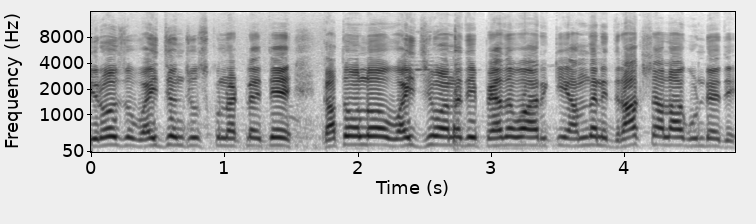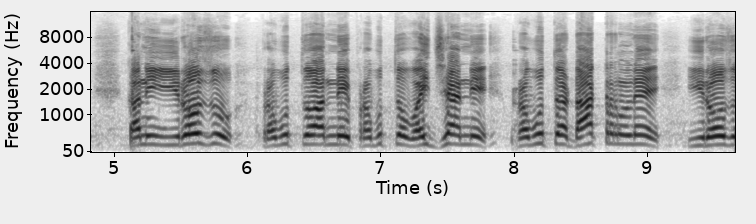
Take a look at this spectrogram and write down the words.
ఈరోజు వైద్యం చూసుకున్నట్లయితే గతంలో వైద్యం అన్నది పేదవారికి అందని ద్రాక్షలాగా ఉండేది. కానీ ఈరోజు ప్రభుత్వాన్ని ప్రభుత్వ వైద్యాన్ని ప్రభుత్వ డాక్టర్లనే ఈరోజు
